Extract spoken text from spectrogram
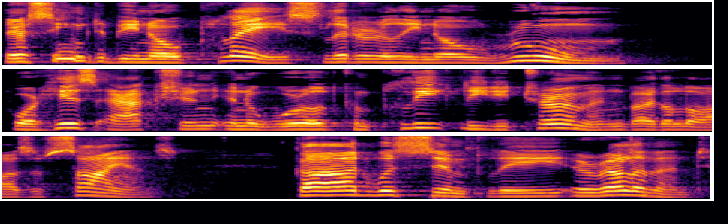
There seemed to be no place, literally no room, for his action in a world completely determined by the laws of science. God was simply irrelevant,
